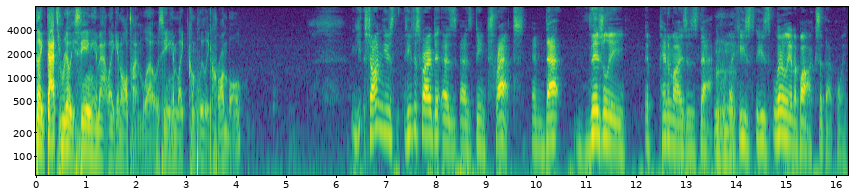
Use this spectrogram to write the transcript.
like that's really seeing him at like an all time low, seeing him like completely crumble. Sean used he described it as as being trapped and that visually epitomizes that. Like he's he's literally in a box at that point.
